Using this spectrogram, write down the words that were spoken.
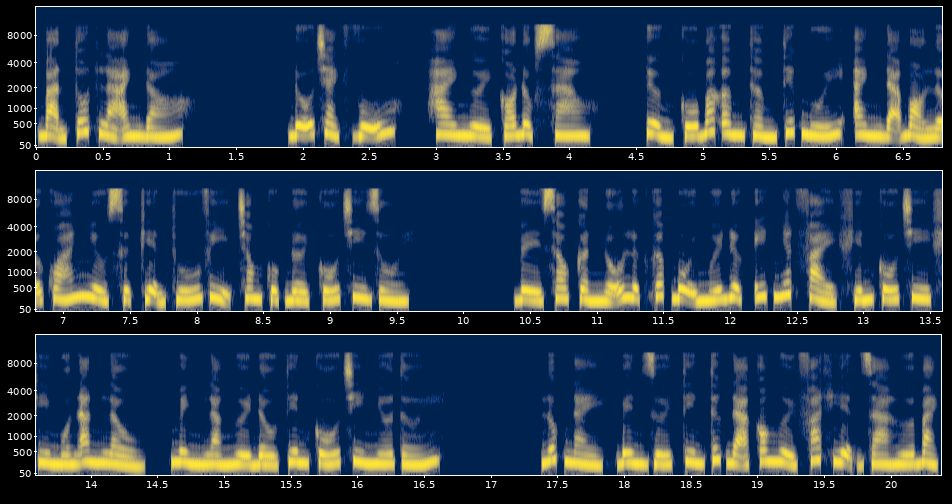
bạn tốt là anh đó. Đỗ Trạch Vũ, hai người có độc sao? Tưởng cố bác âm thầm tiếc nuối anh đã bỏ lỡ quá nhiều sự kiện thú vị trong cuộc đời cố chi rồi. Về sau cần nỗ lực gấp bội mới được ít nhất phải khiến cố chi khi muốn ăn lẩu, mình là người đầu tiên cố chi nhớ tới. Lúc này, bên dưới tin tức đã có người phát hiện ra hứa bạch.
